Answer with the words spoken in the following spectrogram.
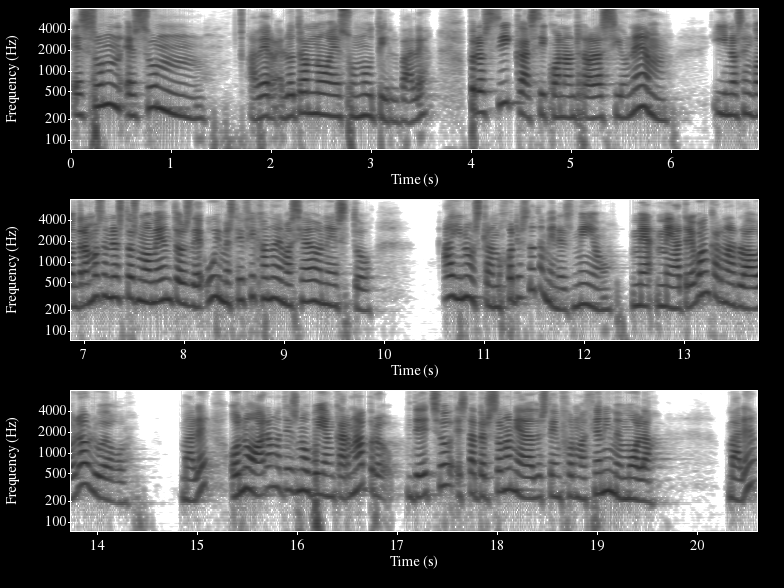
es un, es un... A ver, el otro no es un útil, ¿vale? Pero sí casi cuando ens relacionem y nos encontramos en estos momentos de, uy, me estoy fijando demasiado en esto. Ay, no, es que a lo mejor esto también es mío. ¿Me, atrevo a encarnarlo ahora o luego? ¿Vale? O no, ahora mateix no voy a encarnar, pero de hecho esta persona me ha dado esta información y me mola. ¿Vale?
